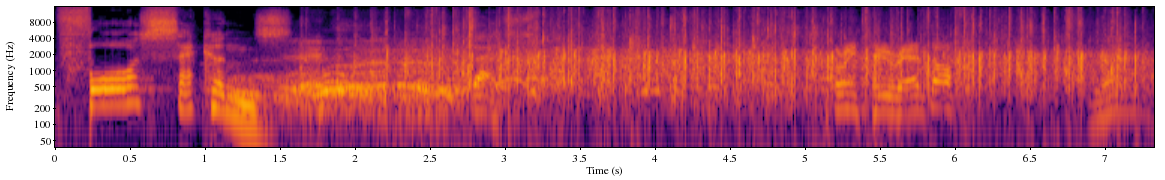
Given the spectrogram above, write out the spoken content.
four seconds. That's Only two reds off.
